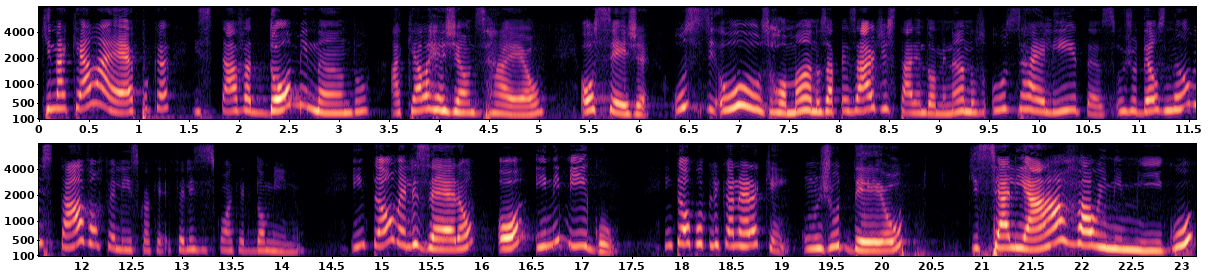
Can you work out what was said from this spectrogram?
que naquela época estava dominando aquela região de Israel. Ou seja, os, os, romanos, apesar de estarem dominando, os israelitas, os judeus, não estavam felizes com aquele, felizes com aquele domínio. Então, eles eram o inimigo. Então, o publicano era quem? Um judeu que se aliava ao inimigo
